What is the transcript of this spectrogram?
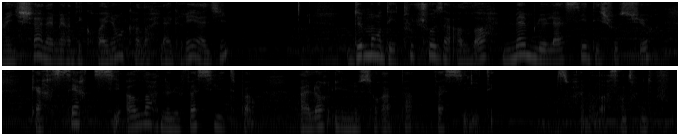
Aïcha, la mère des croyants, qu'Allah l'agrée, a dit Demandez toute chose à Allah, même le lacet des chaussures, car certes, si Allah ne le facilite pas, alors il ne sera pas facilité. Subhanallah, c'est un truc de fou.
